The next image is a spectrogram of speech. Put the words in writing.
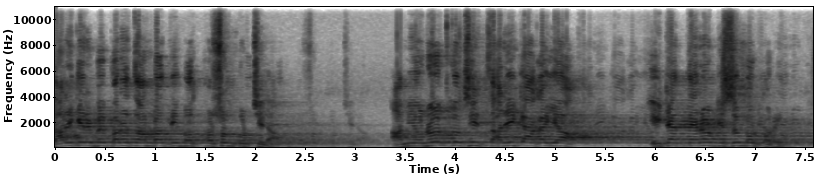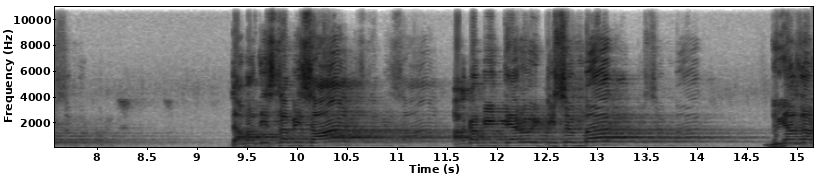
তারিখের ব্যাপারে তো আমরা দ্বিমত পোষণ করছি না। আমি অনুরোধ করছি, তারিখ আগাইয়া, এটা তেরো ডিসেম্বর করে। জামাত ইসলামী সাত আগামী তেরোই ডিসেম্বর দুই হাজার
